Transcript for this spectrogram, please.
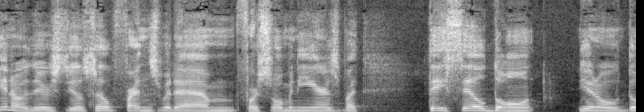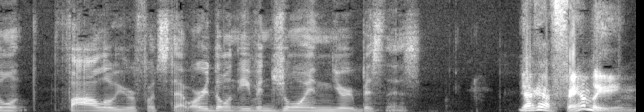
you know, there's you're still friends with them for so many years, but they still don't, you know, don't follow your footstep or don't even join your business? Yeah, I got family,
